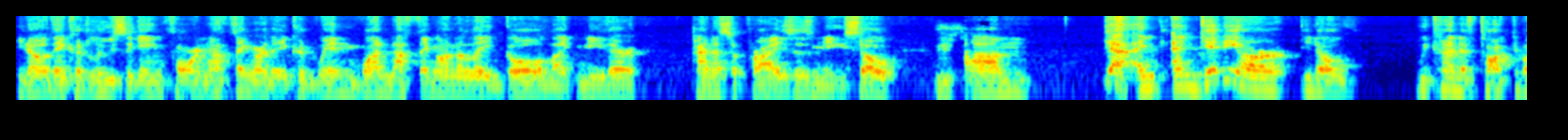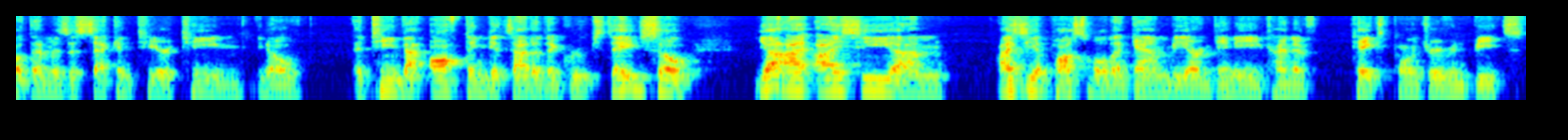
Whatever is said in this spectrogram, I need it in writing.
you know they could lose the game four nothing or they could win one nothing on a late goal. Like neither kind of surprises me. So um, yeah, and and Guinea are you know we kind of talked about them as a second tier team. You know, a team that often gets out of the group stage. So yeah, I I see um I see it possible that Gambia or Guinea kind of takes points or even beats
